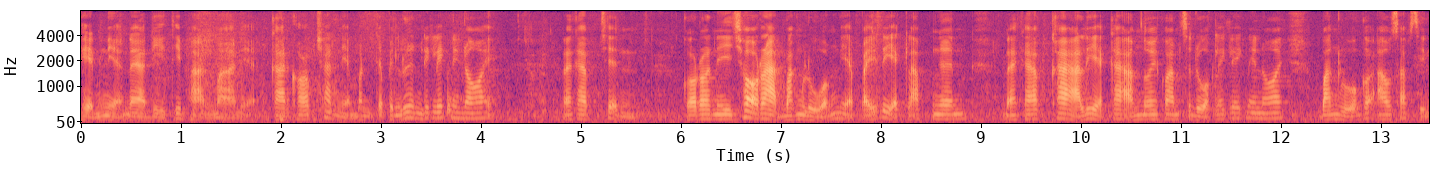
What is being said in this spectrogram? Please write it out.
เห็นเนี่ยในอดีตที่ผ่านมาเนี่ยการคอร์รัปชันเนี่ยมันจะเป็นเรื่องเล็ก ๆ น้อยๆนะครับ เช่น กรณีช่อราดบังหลวงเนี่ยไปเรียกรับเงินนะครับค่าเรียกค่าอำนวยความสะดวกเล็ก ๆ น้อยๆบางหลวงก็เอาทรัพย์สิน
